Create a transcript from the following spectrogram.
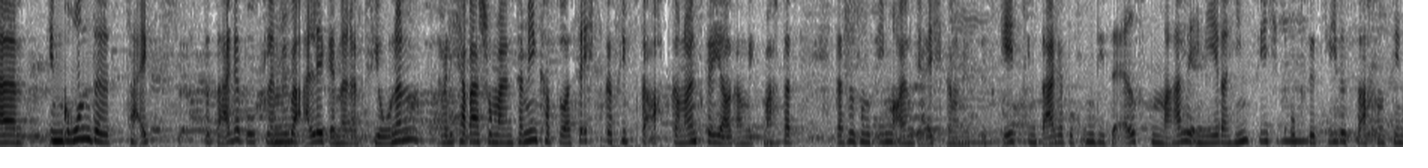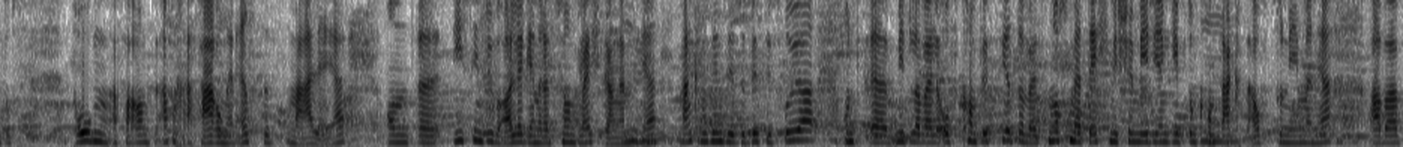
ähm, Im Grunde zeigt der Tagebuchslam über alle Generationen, weil ich habe auch schon mal einen Termin gehabt, wo er 60er, 70er, 80er, 90er Jahrgang mitgemacht hat, dass es uns immer allen gleich gegangen ist. Es geht im Tagebuch um diese ersten Male in jeder Hinsicht, ob es jetzt Liebessachen sind, ob es Drogenerfahrungen sind, einfach Erfahrungen, erste Male. Ja? Und äh, die sind über alle Generationen gleich gegangen. Ja? Manchmal sind sie jetzt ein bisschen früher und äh, mittlerweile oft komplizierter, weil es noch mehr technische Medien gibt, um Kontakt aufzunehmen. Ja? Aber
